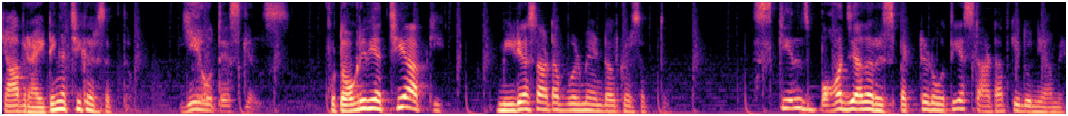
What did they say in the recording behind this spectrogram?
क्या आप राइटिंग अच्छी कर सकते हो? ये होते हैं स्किल्स फोटोग्राफी अच्छी है आपकी। मीडिया स्टार्टअप वर्ल्ड में एंडोर कर सकते हो। स्किल्स बहुत ज़्यादा रिस्पेक्टेड होती है स्टार्टअप की दुनिया में।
